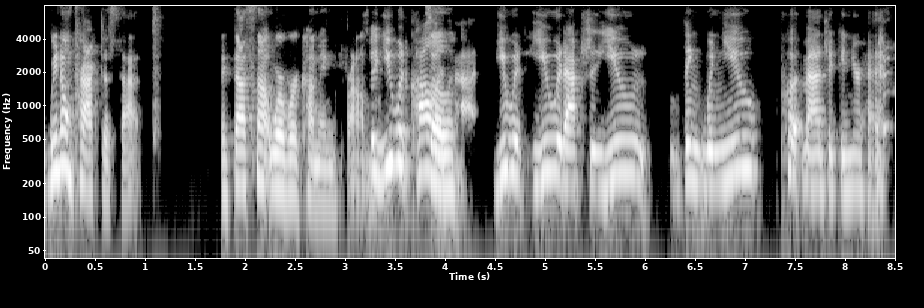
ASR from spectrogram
we don't practice that. Like that's not where we're coming from. So you would call so, it that. You would you would actually you think when you put magic in your head.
